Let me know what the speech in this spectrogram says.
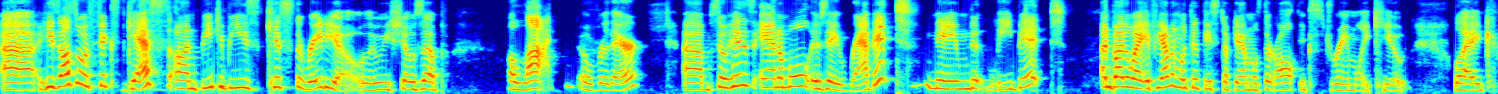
Uh, he's also a fixed guest on B2B's Kiss the Radio. He shows up a lot over there. Um, so his animal is a rabbit named Leebit. And by the way, if you haven't looked at these stuffed animals, they're all extremely cute. Like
